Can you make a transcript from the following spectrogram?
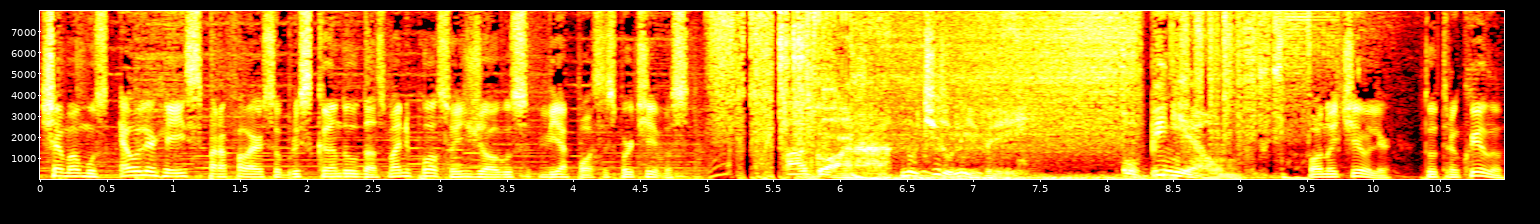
chamamos Euler Reis para falar sobre o escândalo das manipulações de jogos via apostas esportivas. Agora, no Tiro Livre. Opinião. Boa noite, Euler. Tudo tranquilo?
